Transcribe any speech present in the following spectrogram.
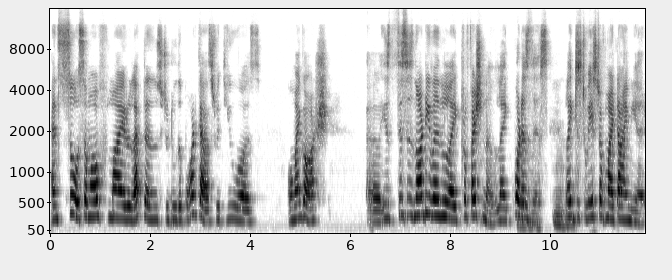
and so some of my reluctance to do the podcast with you was oh my gosh uh, is this is not even like professional. Like what is Mhm. this? Mhm. like just waste of my time here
